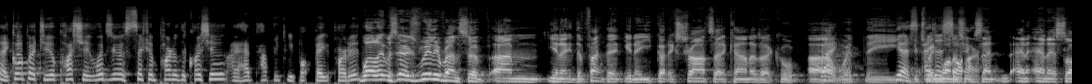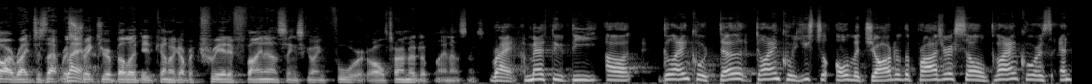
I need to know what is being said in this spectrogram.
I go back to your question. What's your second part of the question? I had completely beg pardon. Well, it was it was really around sort of um, you know the fact that you know you've got Xstrata Canada Corp uh, right. with the yes, between NSR. one and two percent NSR, right? Does that restrict right. your ability to kind of have creative financings going forward or alternative financings? Right, Matthew. The uh, Glencore, the, Glencore used to own the majority of the project, so Glencore's and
